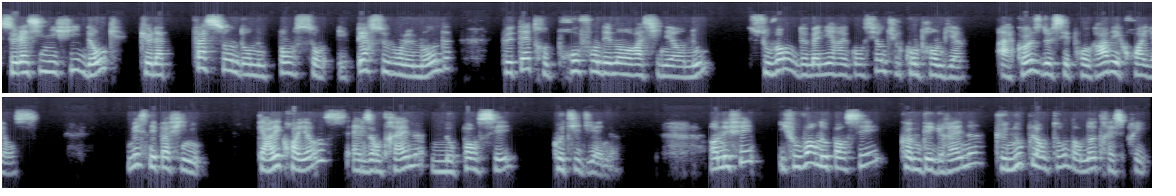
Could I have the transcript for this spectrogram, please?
Cela signifie donc que la façon dont nous pensons et percevons le monde peut être profondément enracinée en nous, souvent de manière inconsciente, tu le comprends bien à cause de ces programmes et croyances. Mais ce n'est pas fini, car les croyances, elles entraînent nos pensées quotidiennes. En effet, il faut voir nos pensées comme des graines que nous plantons dans notre esprit.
